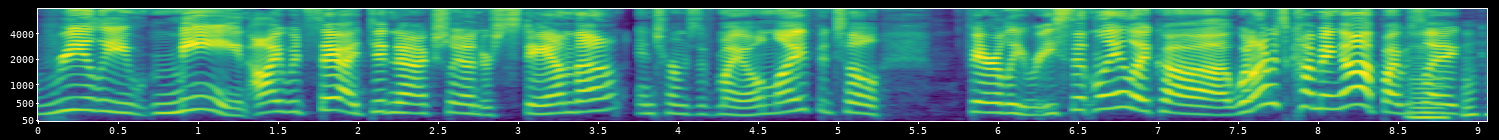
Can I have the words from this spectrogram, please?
really mean? I would say I didn't actually understand that in terms of my own life until fairly recently. Like uh, when I was coming up, I was like, mm-hmm.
